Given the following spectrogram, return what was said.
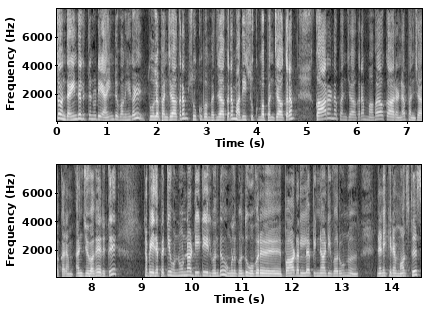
ஸோ இந்த ஐந்தெழுத்தினுடைய ஐந்து வகைகள் தூல பஞ்சாக்கரம் சூக்கும பஞ்சாக்கரம் அதிசூக்கும பஞ்சாக்கரம் காரண பஞ்சாக்கரம் மகா காரண பஞ்சாக்கரம் அஞ்சு வகை இருக்குது அப்போ இதை பற்றி ஒன்று ஒன்றா டீட்டெயில் வந்து உங்களுக்கு வந்து ஒவ்வொரு பாடலில் பின்னாடி வரும்னு நினைக்கிறேன் மாஸ்டர்ஸ்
